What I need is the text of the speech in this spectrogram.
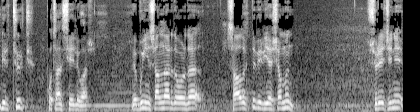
bir Türk potansiyeli var. Ve bu insanlar da orada sağlıklı bir yaşamın sürecini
